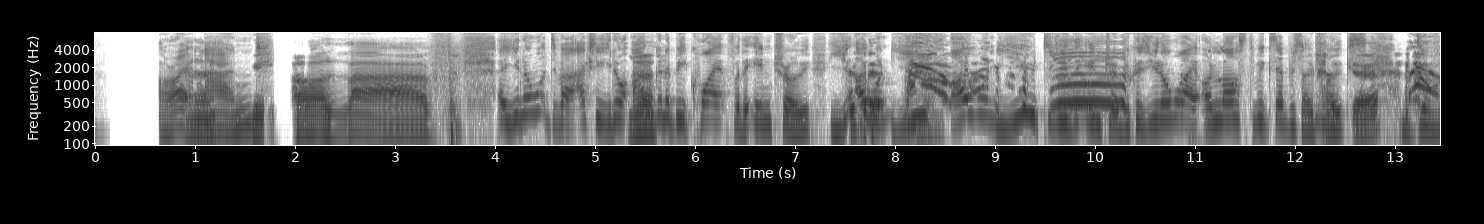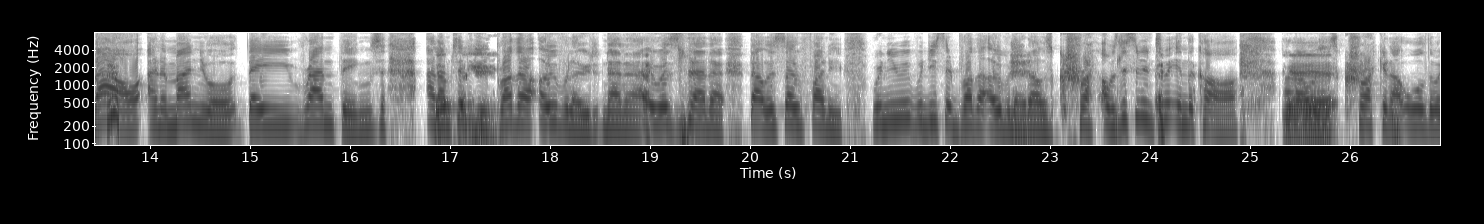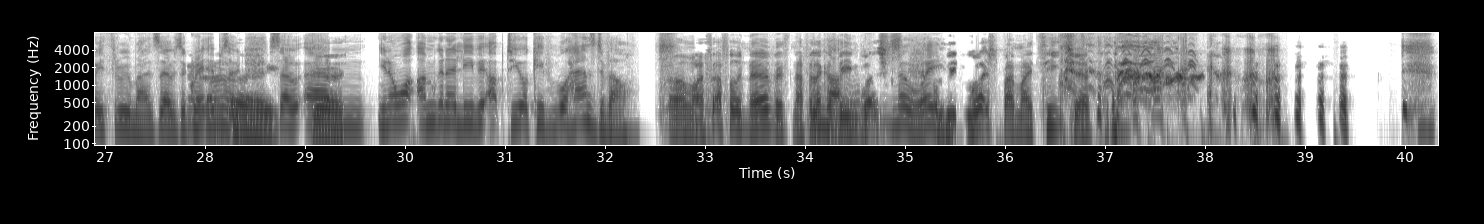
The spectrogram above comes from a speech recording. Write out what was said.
All right, and, we are live. Uh, you know what, Deval? Actually, you know what? Yeah. I'm going to be quiet for the intro. You, I it? want you. I want you to do the intro because you know why? On last week's episode, folks, Yeah. Deval and Emmanuel they ran things, and I'm telling you, brother overload. No, no, it was no, no. That was so funny when you when you said brother overload. I was crack. I was listening to it in the car, and I was just cracking up all the way through, man. So it was a great episode. Oh, So um, you know what? I'm gonna leave it up to your capable hands, Deval. Oh my! I feel nervous now. I feel like No, I'm being watched. no way. I'm being watched by my teacher.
